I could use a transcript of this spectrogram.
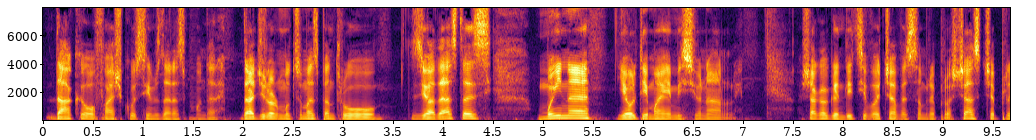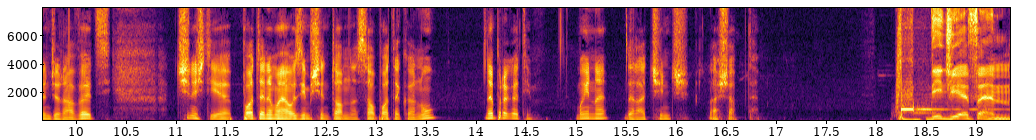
dacă o faci cu simț de răspundere. Dragilor, mulțumesc pentru ziua de astăzi. Mâine e ultima emisiune a anului. Așa că gândiți-vă ce aveți să-mi reproșați, ce plângere aveți. Cine știe, poate ne mai auzim și în toamnă sau poate că nu. Ne pregătim. Mâine de la 5 la 7. DGFM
